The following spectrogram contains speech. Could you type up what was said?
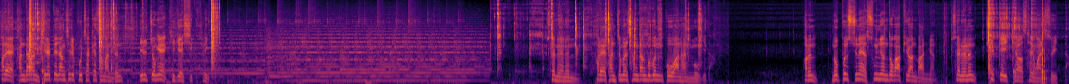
활에 간단한 지렛대 장치를 부착해서 만든 일종의 기계식 활이다. 쇠뇌는 활의 단점을 상당 부분 보완한 무기다. 활은 높은 수준의 숙련도가 필요한 반면 쇠뇌는 쉽게 익혀 사용할 수 있다.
